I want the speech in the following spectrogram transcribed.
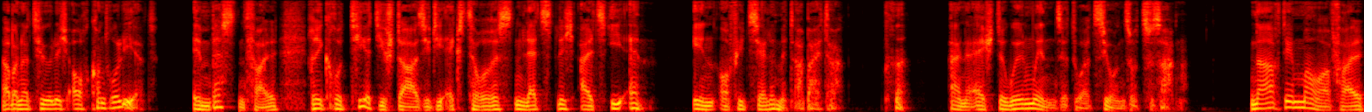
Aber natürlich auch kontrolliert. Im besten Fall rekrutiert die Stasi die Ex-Terroristen letztlich als IM, inoffizielle Mitarbeiter. Eine echte Win-Win-Situation sozusagen. Nach dem Mauerfall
